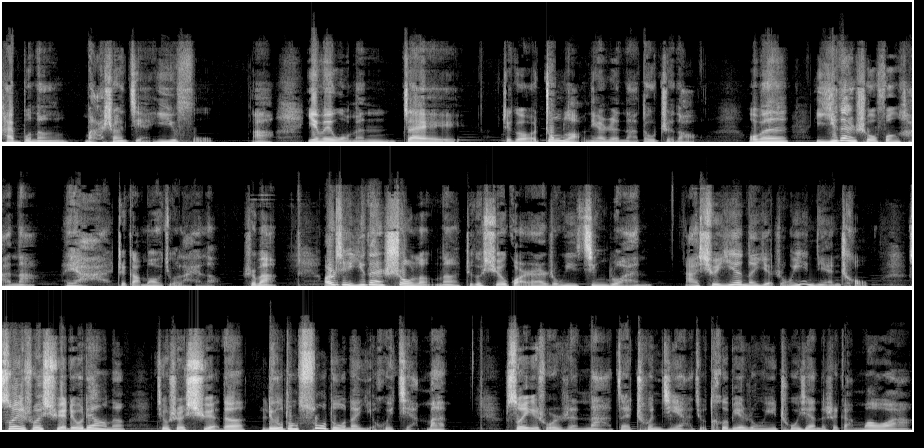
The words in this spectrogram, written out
还不能马上减衣服啊，因为我们在这个中老年人呢都知道，我们一旦受风寒呐，哎呀，这感冒就来了，是吧？而且一旦受冷呢，这个血管啊容易痉挛啊，血液呢也容易粘稠，所以说血流量呢，就是血的流动速度呢也会减慢。所以说，人呐，在春季啊，就特别容易出现的是感冒啊，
